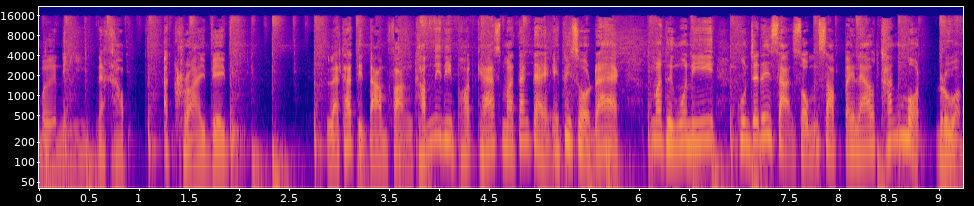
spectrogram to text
เบอร์นี้นะครับ a cry baby และถ้าติดตามฟังคำนี้ดีพอดแคสต์มาตั้งแต่ episode แรก มาถึงวันนี้คุณจะได้สะสมศัพท์ไปแล้วทั้งหมดรวม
